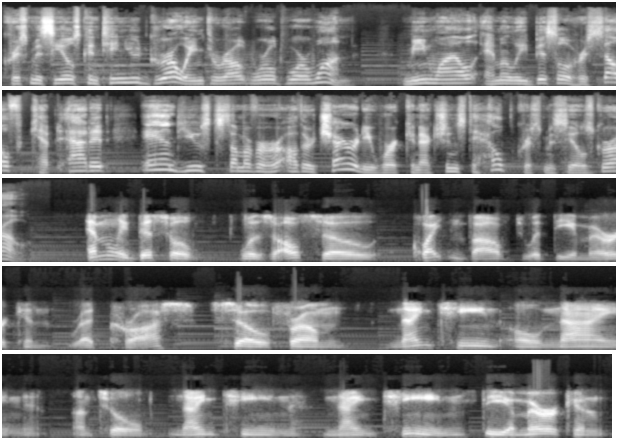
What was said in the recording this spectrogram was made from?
Christmas seals continued growing throughout World War I. Meanwhile, Emily Bissell herself kept at it and used some of her other charity work connections to help Christmas seals grow. Emily Bissell was also quite involved with the American Red Cross. So from 1909 until 1919, the American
